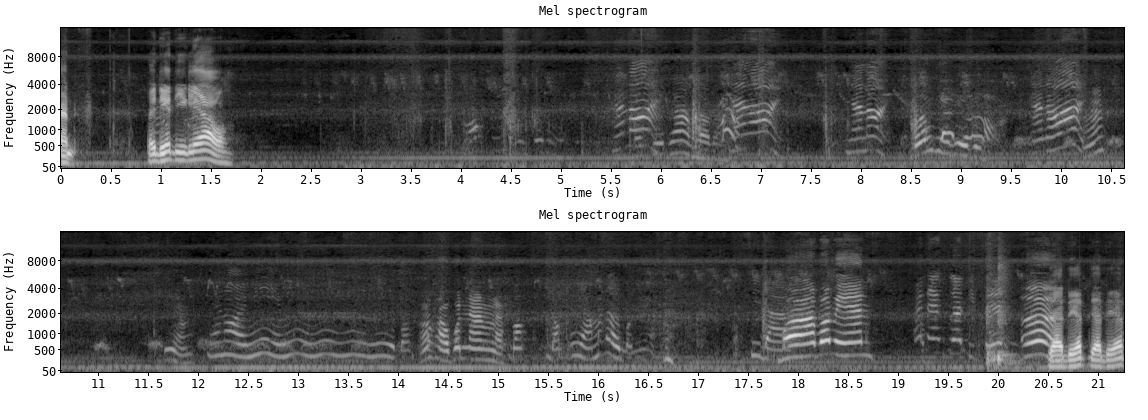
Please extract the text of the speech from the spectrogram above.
นั่น ไปเด็ดอีกแล้วเบิ้งพี่พี่พี่เอาเขาบนนั่งล่ะบ่บ่แมนเอออย่าเด็ดอย่าเด็ด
